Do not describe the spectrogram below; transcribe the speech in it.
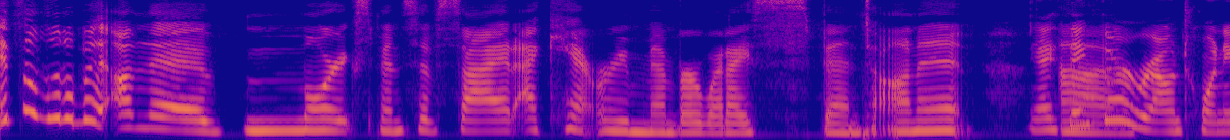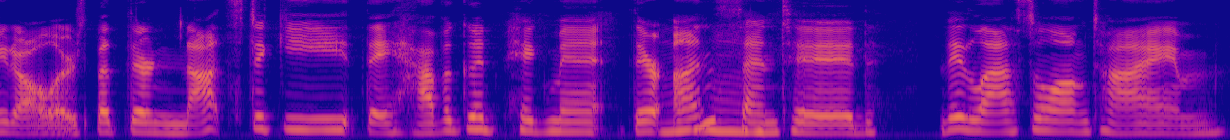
It's a little bit on the more expensive side. I can't remember what I spent on it. Yeah, I think Um, they're around twenty dollars, but they're not sticky. They have a good pigment. They're Mm-hmm. unscented. They last a long time.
